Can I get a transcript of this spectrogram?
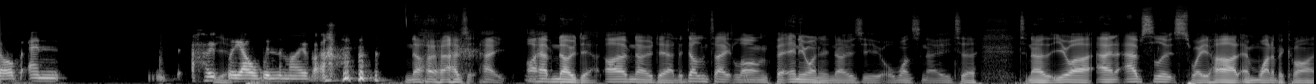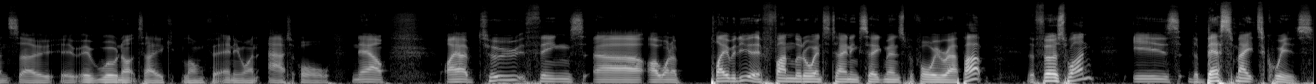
job. And hopefully i'll win them over No, abso- hey, I have no doubt. I have no doubt. It doesn't take long for anyone who knows you or wants to know you to, to know that you are an absolute sweetheart and one of a kind. So it, it will not take long for anyone at all. Now, I have two things uh, I want to play with you. They're fun little entertaining segments before we wrap up. The first one is the best mates quiz.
